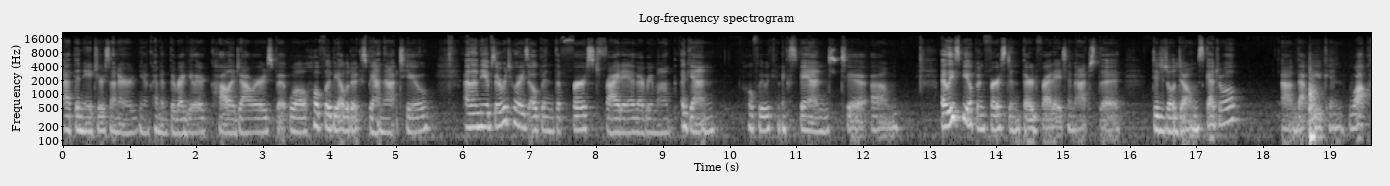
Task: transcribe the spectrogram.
at the Nature Center, you know, kind of the regular college hours, but we'll hopefully be able to expand that too. And then the observatory is open the first Friday of every month. Again, hopefully we can expand to um, at least be open first and third Friday to match the digital dome schedule. Um, that way you can walk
